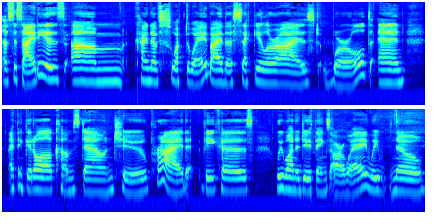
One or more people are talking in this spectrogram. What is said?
of society is um, kind of swept away by the secularized world. And I think it all comes down to pride because we want to do things our way. We know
